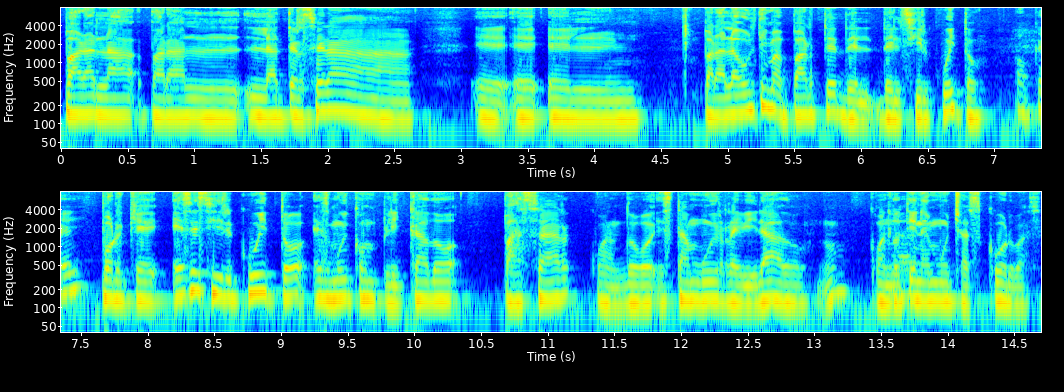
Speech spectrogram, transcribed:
para la, para la tercera, eh, eh, el- para la última parte del, del circuito porque ese circuito es muy complicado pasar cuando está muy revirado, ¿no? Cuando Claro. tiene muchas curvas.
